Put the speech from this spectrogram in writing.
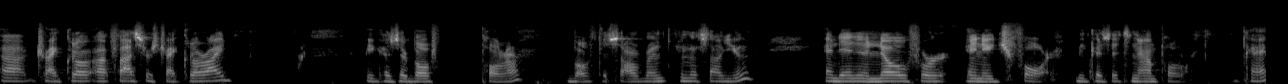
uh, trichlor uh, phosphorus trichloride because they're both polar both the solvent and the solute, and then a no for NH4 because it's nonpolar. Okay.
